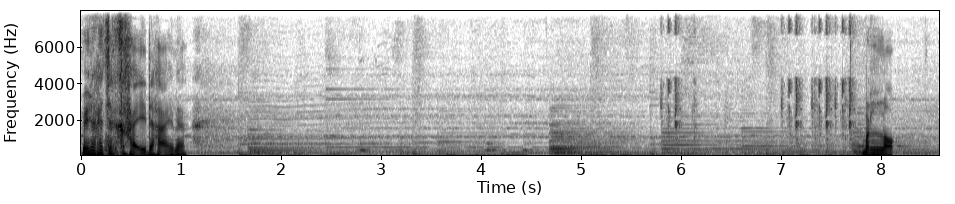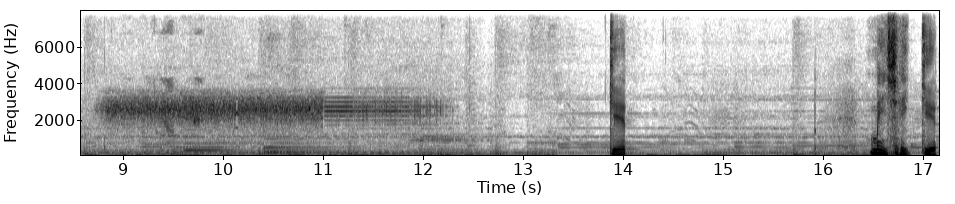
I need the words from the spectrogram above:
ไม่น่าจะไขได้นะ มันล็อก เกตไม่ใช่เกต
